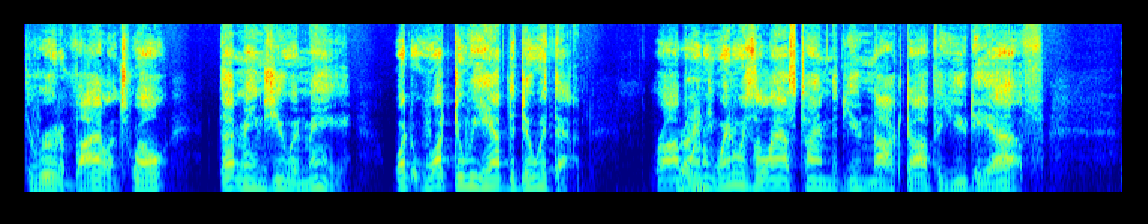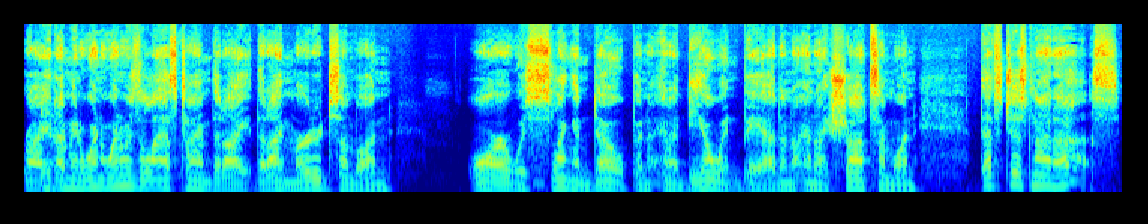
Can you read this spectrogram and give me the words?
the root of violence. Well, that means you and me. What what do we have to do with that? Rob, right. when, when was the last time that you knocked off a UDF? Right. Yeah. I mean, when when was the last time that I that I murdered someone, or was slinging dope and, and a deal went bad and, and I shot someone? That's just not us.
